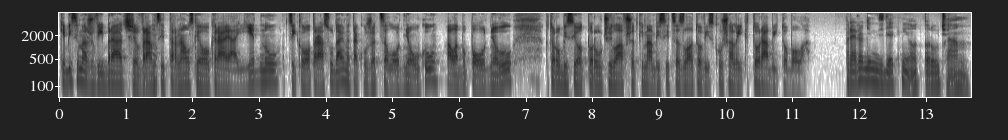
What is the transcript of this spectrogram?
Keby si máš vybrať v rámci Trnavského kraja jednu cyklotrasu, dajme takú, že celodňovku alebo poldňovú, ktorú by si odporúčila všetkým, aby si cez leto vyskúšali, ktorá by to bola? Pre rodiny s deťmi odporúčam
